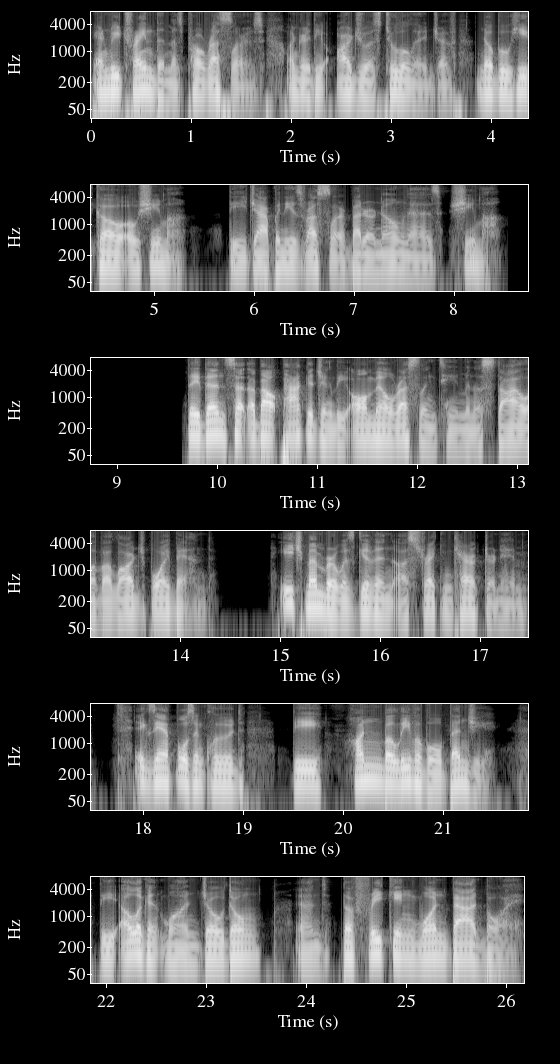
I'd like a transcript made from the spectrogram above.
and retrained them as pro wrestlers under the arduous tutelage of Nobuhiko Oishi, the Japanese wrestler better known as CIMA. They then set about packaging the all male wrestling team in the style of a large boy band. Each member was given a striking character name. Examples include the unbelievable Benji, the elegant one Zhou Dong, and the freaking one bad boy,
